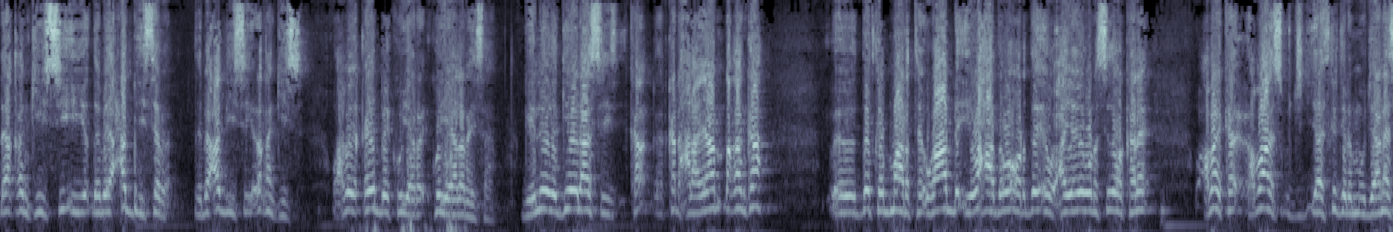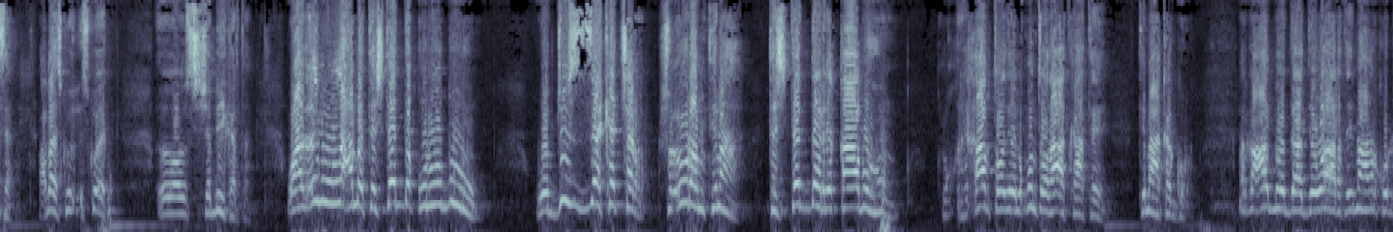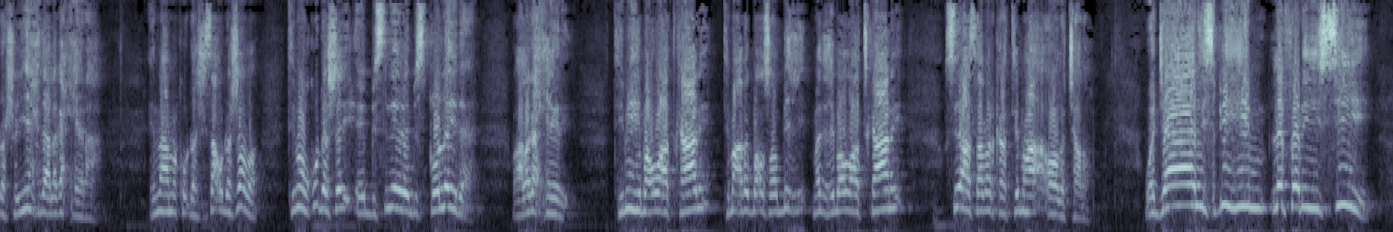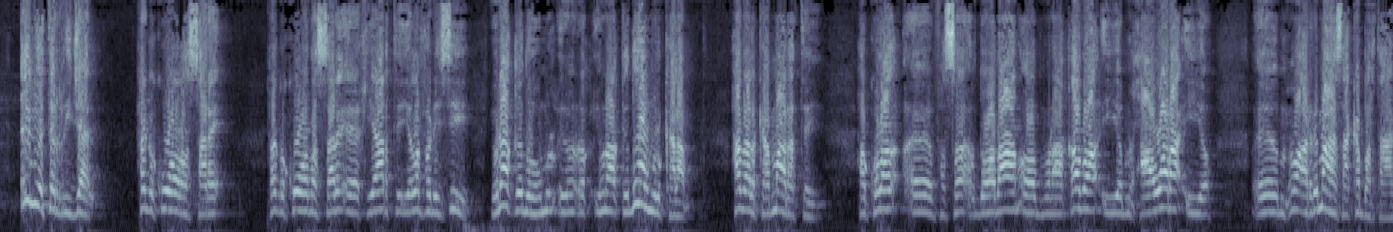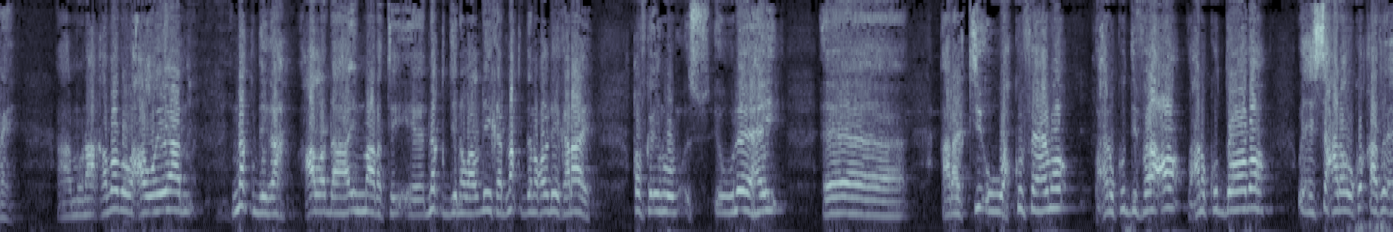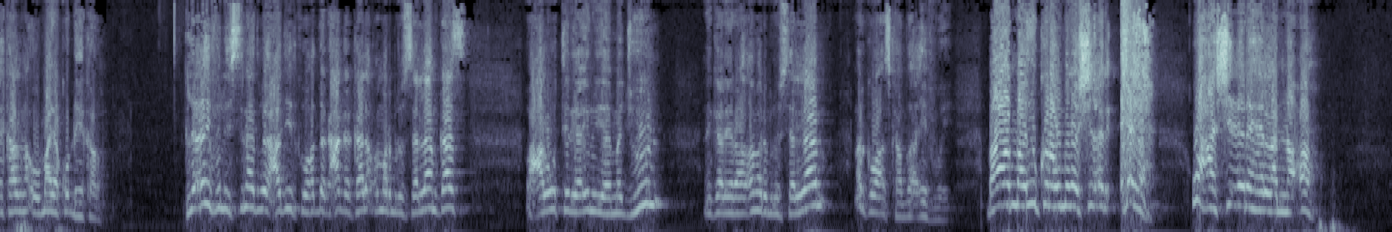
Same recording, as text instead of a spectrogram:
dhaqankiisi iyo dabeecadiisaba dabeecadiisa iyo dhaqankiisa. Waxbay qeyb bay ku yeelanaysaa. Geelada geelaasi ka dhaxlayaan dhaqanka dadka maaratay ugaadha iyo waxaa daba orday waxay iyaguna sidoo kale yaa iska jira mujanasa waxbaa laxma tashtadda quluubuhum wajuza ka jar shucuurahum timaha. Tashtadda riqaabuhum. Riqaabtooda iyo luquntooda ha adkaatee timaha ka gur marka waxaad moodaa dee waa artay ilmaha markuu dhasho yixdaa laga xiraa ilmaha markuu dhashay saa u dhashaba timuhu ku dhashay ee bisleyda bisqoleyda waa laga xiiri timihii baa u adkaani tima adag baa u soo bixi madaxii baa u adkaani. Sidaasa marka timaha oo la jaro wa jaalis bihim la fadhiisii cilyat arijaal ragga kuwooda sare ragga kuwooda sare ee khiyaarta iyo la fadhiisii yunaaqiduhum lkalaam hadalka maaragtay ha kula doodaan oo munaaqada iyo muxaawara iyo mxu arrimahaas ha ka bartaane. Munaaqadada waxa weeyaan naqdiga waxaa la dhahaa in maaratay naqdina waa la dhihi kara naqdina waa la dhihi karaa qofka inuu uu leeyahay aragti uu wax ku fahmo waxna ku difaaco waxna ku doodo wixii saxna uu ka qaato wixii kalena uu maya ku dhihi karo daciif lisnaad way xadiidku xagga kale cumar bnu salaam kaas waxaa lagu tiriyaa inuu yahay majhuul. Ninka la yiraahdo cumar bnu salaam marka waa iska daciif wey baab maa yukrahu min ashicri waxa shicirahe la naco.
